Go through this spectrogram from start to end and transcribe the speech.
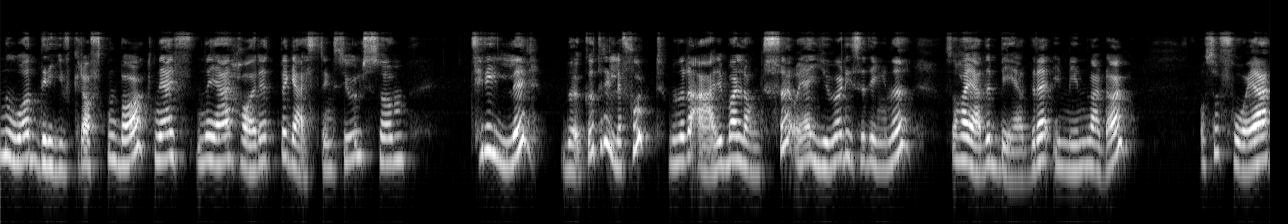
noe av drivkraften bak. Når jeg, når jeg har et begeistringshjul som triller bør ikke å trille fort, men når det er i balanse, og jeg gjør disse tingene, så har jeg det bedre i min hverdag. Og så jeg,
